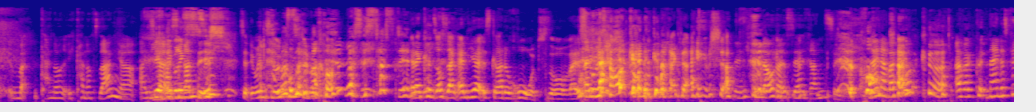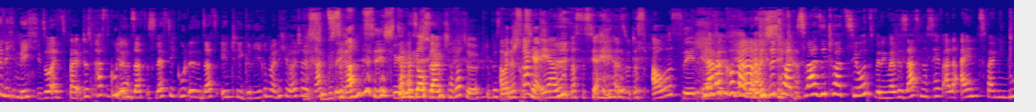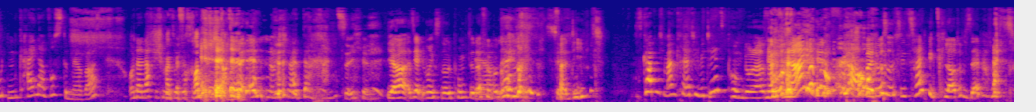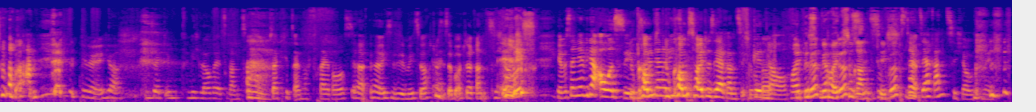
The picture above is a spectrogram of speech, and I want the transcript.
kann doch, ich kann doch sagen, ja, Alia hat, ist übrigens, ranzig. sie hat übrigens null Punkte bekommen. Was ist das denn? Ja, dann können sie auch sagen, Alia ist gerade rot, so, weil es ist auch keine Charaktereigenschaft. Ich finde, Laura ist sehr ranzig. nein, aber guck, Danke. aber nein, das finde ich nicht. So als bei, das passt gut Ja. in den Satz. Es lässt sich gut in den Satz integrieren, weil nicht Leute Du ranzig. bist ranzig. Du kannst auch sagen, Charlotte, du bist Aber das Schrank. ist ja eher so, das ist ja eher so das Aussehen. Ja, eher aber so, guck mal, ja es war situationsbedingt, weil wir saßen das safe alle ein, zwei Minuten, keiner wusste mehr was. Und dann dachte ich mir so, das einfach muss ich beenden und schreibe da ranzig hin. Ja, sie hat übrigens null Punkte dafür Ja. bekommen. Verdient. Es gab nicht mal einen Kreativitätspunkt oder so. Nein! Weil du hast uns die Zeit geklaut, um selber was zu machen. Nee, ja. Und seitdem finde ich Laura jetzt ranzig. Sag ich jetzt einfach frei raus. Ja, immer wenn ich sie mich so, ach, du siehst aber heute ranzig aus. Ja, wir dann ja wieder aussehen. Du kommst, du kommst heute sehr ranzig rüber. Genau. Heute bist wirk- mir heute wirkst, zu ranzig. Du wirkst Ja. halt sehr ranzig auf mich.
